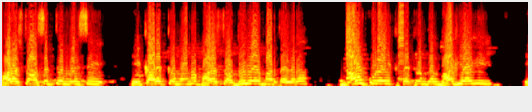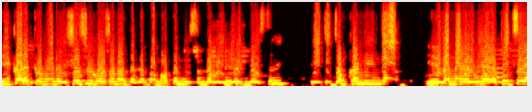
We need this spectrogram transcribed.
ಬಹಳಷ್ಟು ಆಸಕ್ತಿಯನ್ನು ವಹಿಸಿ ಈ ಕಾರ್ಯಕ್ರಮವನ್ನು ಬಹಳಷ್ಟು ಅದ್ದೂರಿಯಾಗಿ ಮಾಡ್ತಾ ಇದ್ದಾರೆ. ನಾವು ಕೂಡ ಈ ಕಾರ್ಯಕ್ರಮದಲ್ಲಿ ಭಾಗಿಯಾಗಿ ಈ ಕಾರ್ಯಕ್ರಮವನ್ನು ಯಶಸ್ವಿಗೊಳಿಸೋಣ ಅಂತಕ್ಕಂಥ ಮಾತನ್ನು ಈ ಸಂದರ್ಭದಲ್ಲಿ ಹೇಳಿ ಬಯಸ್ತೀನಿ. ಇವತ್ತು ಜಮಖಂಡಿಯಿಂದ ಈ ರನ್ನ ವೈಭವ ರಥೋತ್ಸವ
